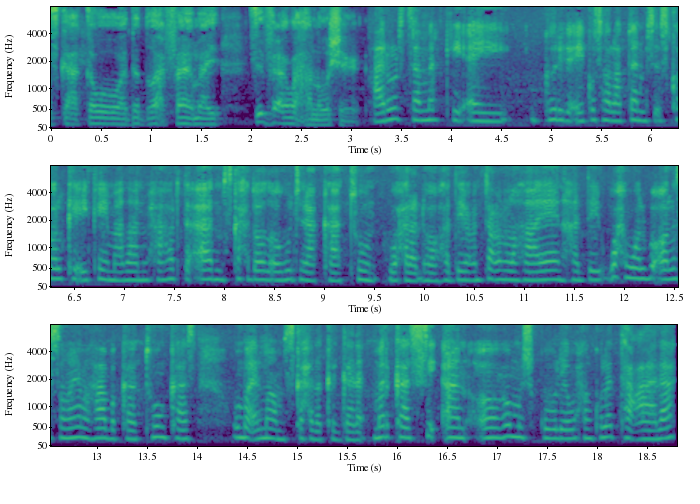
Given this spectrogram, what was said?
maskax qabo waa dad wax fahmaya si fiican waxaa loo sheegay. Caruurta markii ay guriga ay ku soo laabtaan mise iskoolka ay ka imaadaan waxaa horta aada maskaxdooda ugu jiraa kaatuun waxa la dhaho. Hadday cunto cun lahaayeen hadday wax walba oo la sameyn lahaaba kaatuunkaas unbaa ilmaha maskaxda ka gala. Markaas si aan ooga mashquuliya waxaan kula tacaalaa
